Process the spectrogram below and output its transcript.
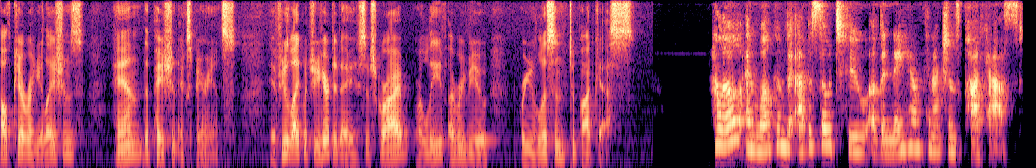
healthcare regulations, and the patient experience. If you like what you hear today, subscribe or leave a review where you listen to podcasts. Hello, and welcome to episode two of the NAHAM Connections podcast.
